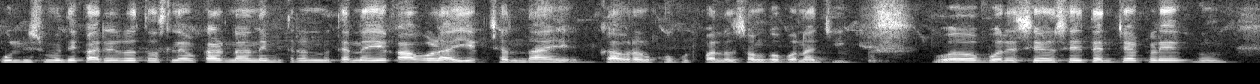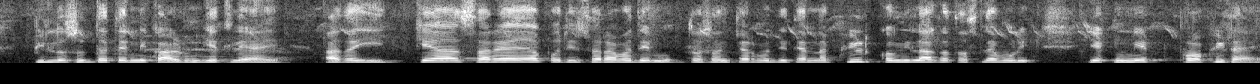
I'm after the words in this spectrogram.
पोलीसमध्ये कार्यरत असल्या कारणाने मित्रांनो त्यांना एक आवड आहे एक छंद आहे गावरान कुक्कुटपालन संगोपनाची. व बरेचसे असे त्यांच्याकडे पिल्लंसुद्धा त्यांनी काढून घेतले आहे. आता इतक्या साऱ्या या परिसरामध्ये मुक्त संचारमध्ये त्यांना फीड कमी लागत असल्यामुळे एक नेट प्रॉफिट आहे.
